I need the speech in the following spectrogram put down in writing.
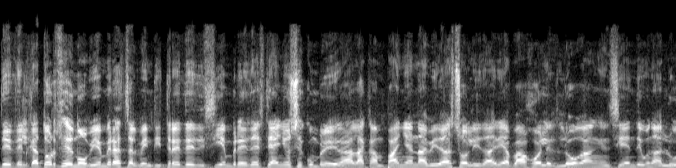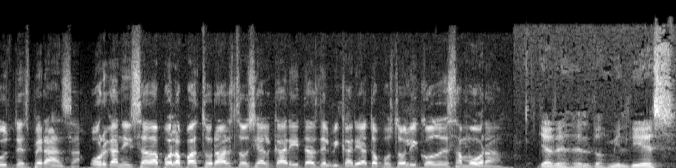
Desde el 14 de noviembre hasta el 23 de diciembre de este año se cumplirá la campaña Navidad Solidaria bajo el eslogan Enciende una luz de esperanza, organizada por la Pastoral Social Caritas del Vicariato Apostólico de Zamora. Ya desde el 2010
